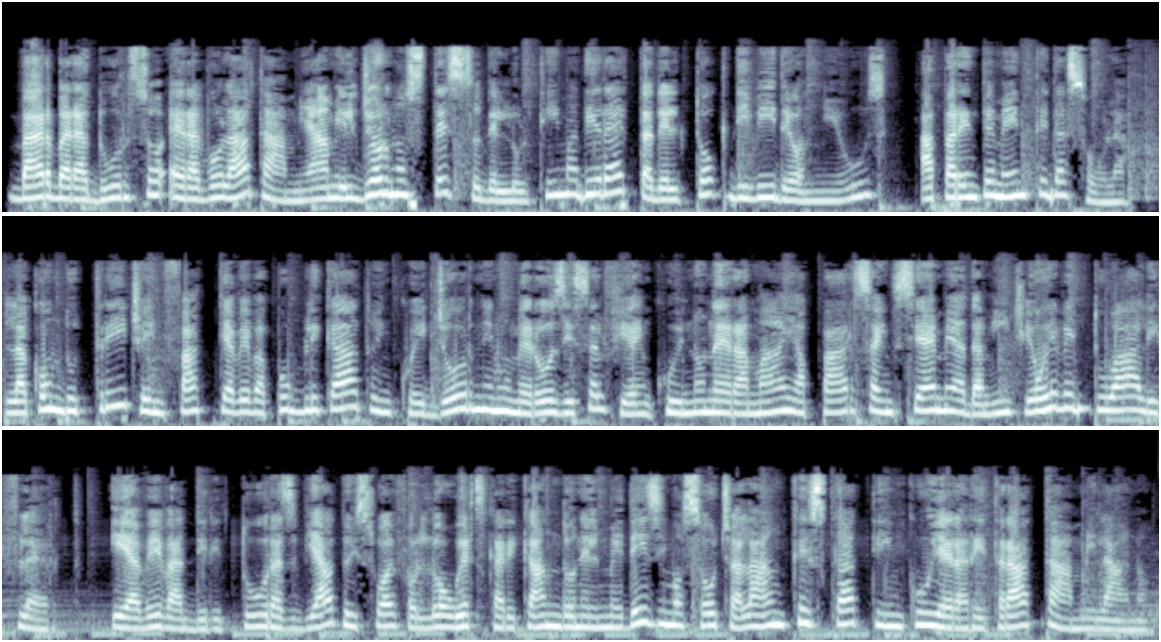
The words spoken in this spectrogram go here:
Barbara D'Urso era volata a Miami il giorno stesso dell'ultima diretta del talk di Video News, apparentemente da sola, la conduttrice infatti aveva pubblicato in quei giorni numerosi selfie in cui non era mai apparsa insieme ad amici o eventuali flirt, e aveva addirittura sviato i suoi followers caricando nel medesimo social anche scatti in cui era ritratta a Milano.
